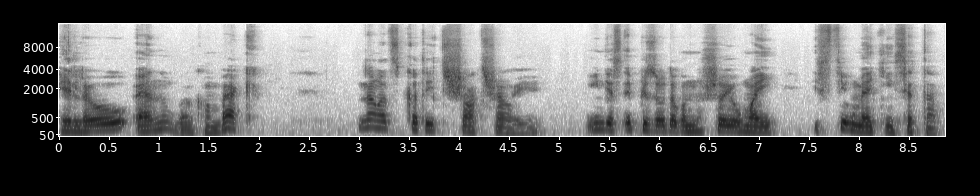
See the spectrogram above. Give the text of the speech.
Hello and welcome back. Now let's cut it short, shall we? In this episode, I'm going to show you my steel making setup.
